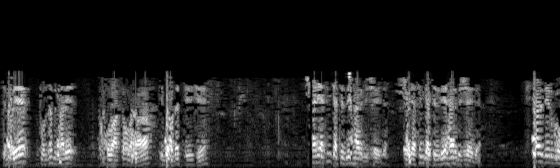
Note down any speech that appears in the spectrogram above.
Deməli, burada deməli, xülasə olaraq ibadət deyir ki, şəriyyətin gətirdiyi hər bir şeydir. Şəriyyətin gətirdiyi hər bir şeydir. İstərdir bu,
